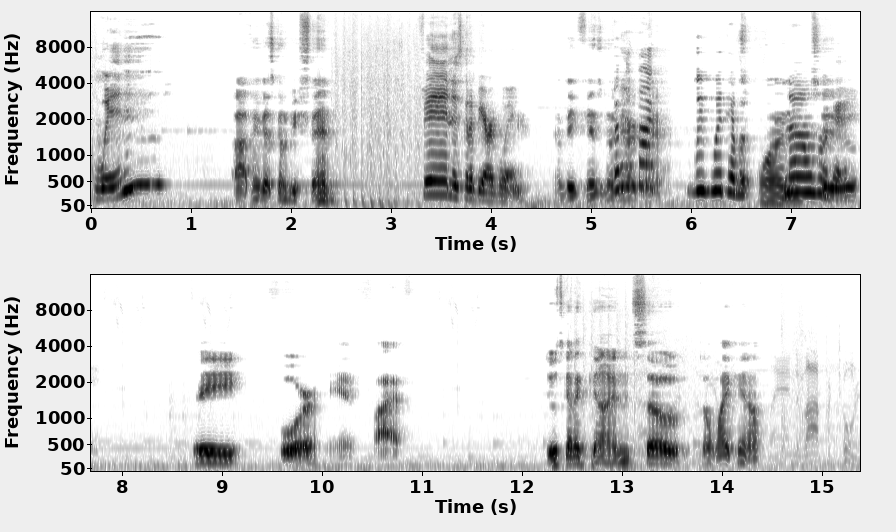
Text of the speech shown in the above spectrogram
Gwen? I think that's going to be Phin. Phin is gonna be our Gwen. I think Phin's going to be I our Gwen. we would have a One, No, two, okay. three, four, and five. Dude's got a gun, so don't like him. land of opportunity.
